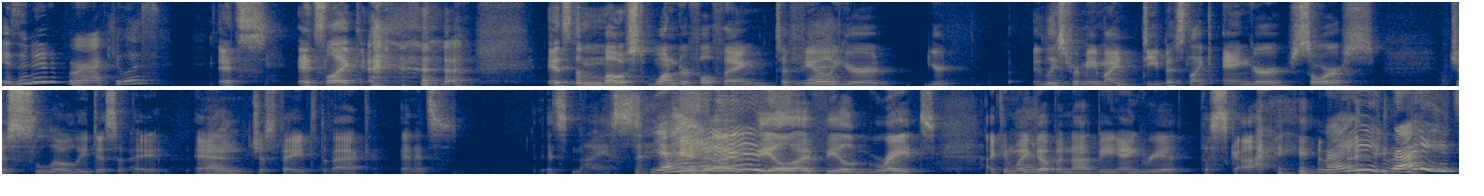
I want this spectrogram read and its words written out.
Isn't it miraculous? It's it's like it's the most wonderful thing to feel yeah. your your at least for me my deepest like anger source just slowly dissipate and right. just fade to the back and it's it's nice. Yeah, I feel I feel great. I can wake yeah. up and not be angry at the sky. right, right.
